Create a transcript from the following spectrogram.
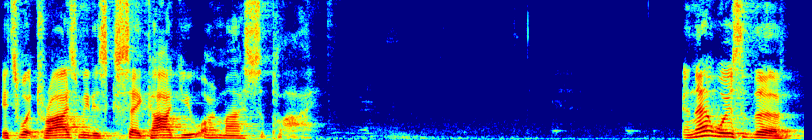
It's what drives me to say, God, you are my supply. And that was the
